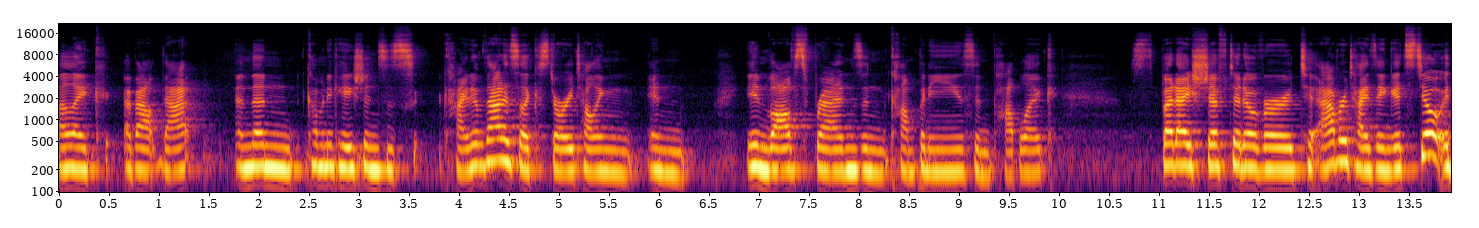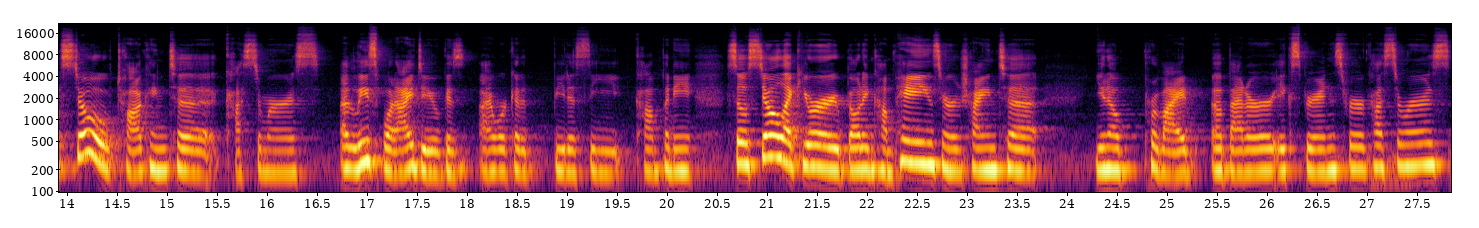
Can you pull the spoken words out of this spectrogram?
uh, like about that. And then communications is kind of that. It's like storytelling in involves friends and companies and public. But I shifted over to advertising. It's still it's still talking to customers. At least what I do because I work at a B2C company. So still like you're building campaigns, you're trying to you know, provide a better experience for your customers.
